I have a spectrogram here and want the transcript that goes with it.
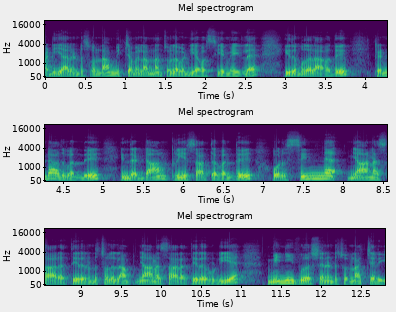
அடியாள் என்று சொன்னால் மிச்சமெல்லாம் நான் சொல்ல வேண்டிய அவசியமே இல்லை. இது முதலாவது. ரெண்டாவது வந்து இந்த டான் பிரியசாத்தை வந்து ஒரு சின்ன ஞானசார தீரர் என்று சொல்லலாம். ஞானசார தீரருடைய மினி வேர்ஷன் என்று சொன்னால் சரி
